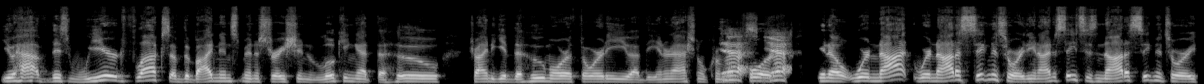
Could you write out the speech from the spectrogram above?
you have this weird flux of the Biden administration looking at the WHO, trying to give the WHO more authority. You have the International Criminal yes, Court. Yes. You know, we're not we're not a signatory. The United States is not a signatory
